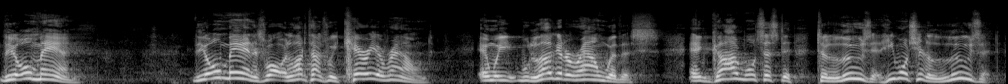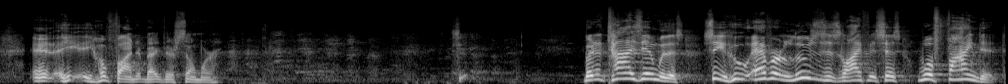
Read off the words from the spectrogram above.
The old man. The old man is what a lot of times we carry around and we lug it around with us. And God wants us to, to lose it. He wants you to lose it. And he, he'll find it back there somewhere. But it ties in with this. See, whoever loses his life, it says, will find it.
